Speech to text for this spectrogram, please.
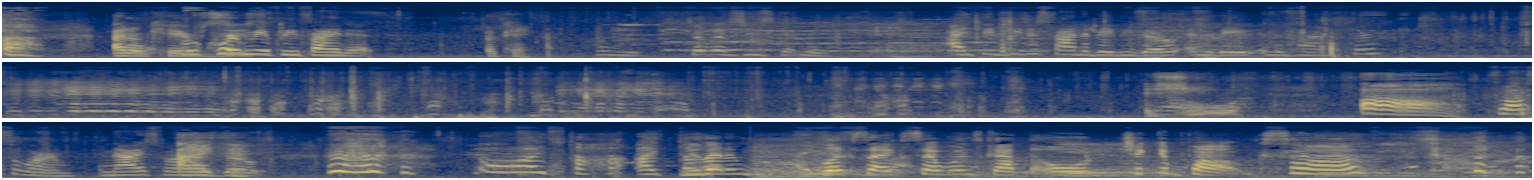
I don't care. Record Zeus- me if we find it. Okay. Don't let Zeus get me. I think we just found a baby goat in the baby in the pasture. Is she? Ah. False alarm. And now I smell like a goat. Oh, I thought. I thought. You let him. Looks like someone's got the old chicken pox, huh?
